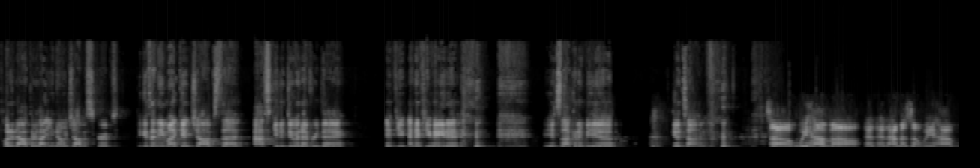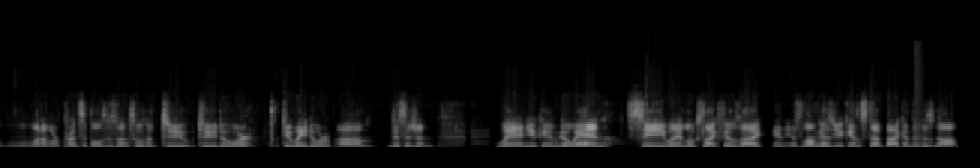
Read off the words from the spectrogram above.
put it out there that you know JavaScript because then you might get jobs that ask you to do it every day. If you and if you hate it, it's not going to be a good time. so we have uh, at, at, Amazon we have one of our principles is a so-called two two door two way door um, decision when you can go in, see what it looks like, feels like, and as long as you can step back and there's not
